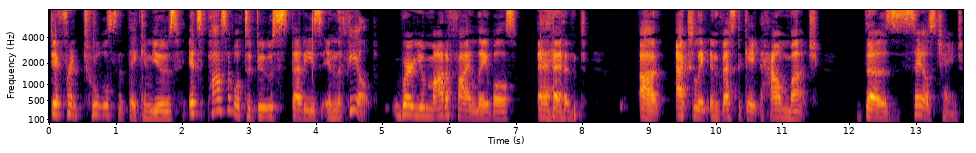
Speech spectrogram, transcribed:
different tools that they can use. It's possible to do studies in the field where you modify labels and uh, actually investigate how much does sales change.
